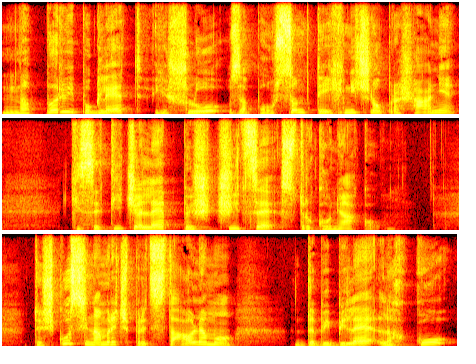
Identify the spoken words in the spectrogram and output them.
Na prvi pogled je šlo za povsem tehnično vprašanje, ki se tiče le peščice strokovnjakov. Težko si namreč predstavljamo, da bi bile lahko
